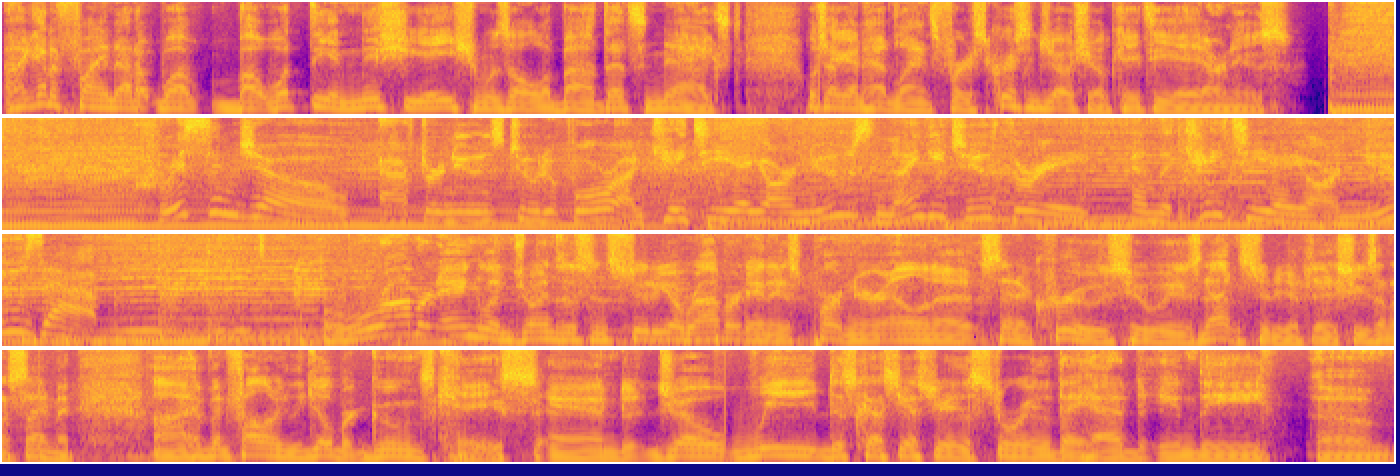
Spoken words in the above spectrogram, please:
I got to find out what, about what the initiation was all about. That's next. We'll check out headlines first. Chris and Joe Show, KTAR News. Chris and Joe, afternoons 2 to 4 on KTAR News 92.3 and the KTAR News app. Robert Anglen joins us in studio. Robert and his partner, Elena Santa Cruz, who is not in studio today, she's on assignment, uh, have been following the Gilbert Goons case. And Joe, we discussed yesterday the story that they had in the um,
